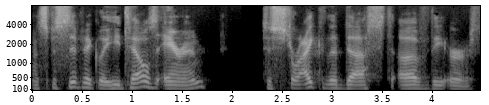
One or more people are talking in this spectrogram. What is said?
And specifically, he tells Aaron to strike the dust of the earth.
